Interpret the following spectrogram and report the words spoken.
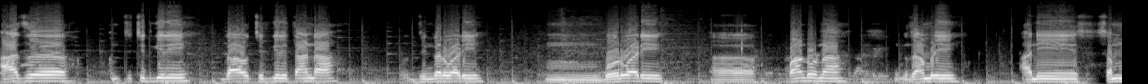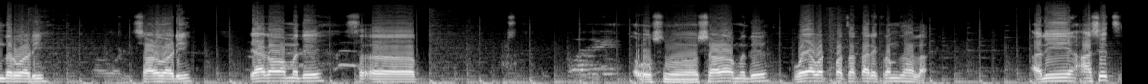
आज आमची चितगिरी गाव चितगिरी तांडा जिंगरवाडी बोरवाडी पांढुर्णा जांभळी आणि समंदरवाडी साळवाडी या गावामध्ये स- शाळामध्ये वयावाटपाचा कार्यक्रम झाला. आणि असेच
